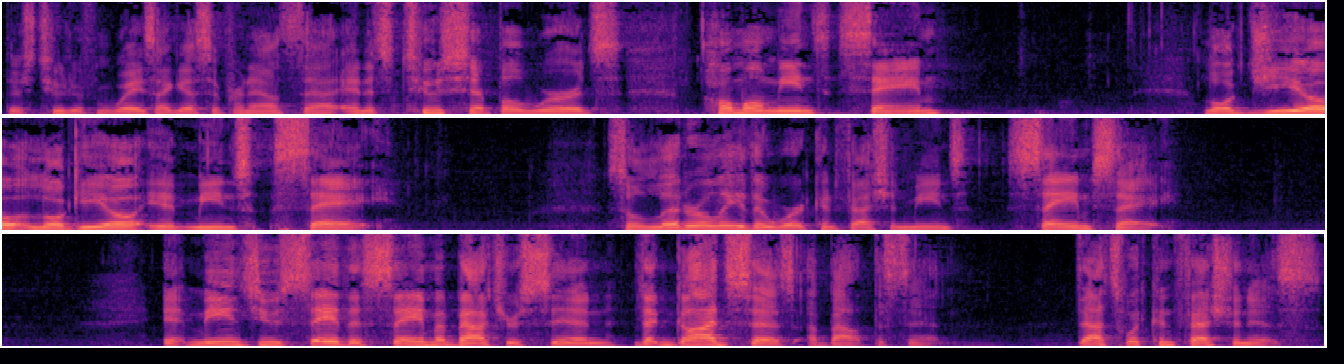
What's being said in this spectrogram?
There's two different ways, I guess, to pronounce that. And it's two simple words. Homo means same. Logio, logio, it means say. So literally, the word confession means same say. It means you say the same about your sin that God says about the sin. That's what confession is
